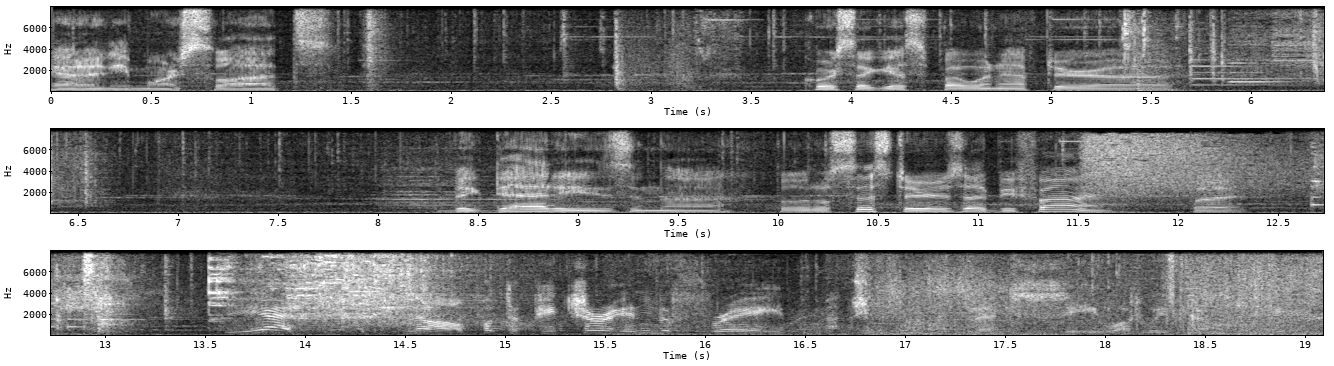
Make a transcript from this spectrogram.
God, I need more slots. Of course, I guess if I went after uh, the big daddies and the, the little sisters, I'd be fine. But Yes! Now put the picture in the frame. Let's see what we've got here.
